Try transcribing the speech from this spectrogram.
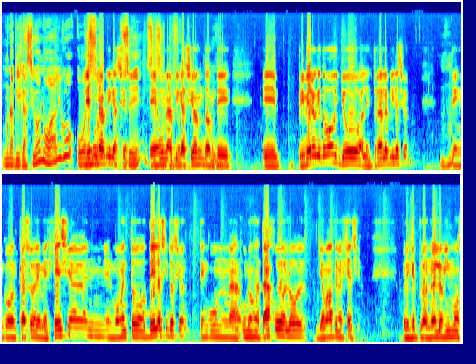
una aplicación o algo? ¿O es una aplicación. ¿Sí? es una aplicación donde eh, primero que todo, yo al entrar a la aplicación, tengo en caso de emergencia, en el momento de la situación, tengo unos atajos a los llamados de emergencia. Por ejemplo, no es lo mismo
